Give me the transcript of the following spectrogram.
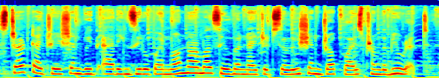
Start titration with adding 0.1 normal silver nitrate solution dropwise from the burette.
